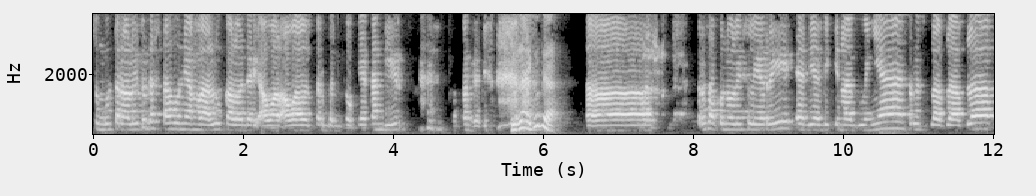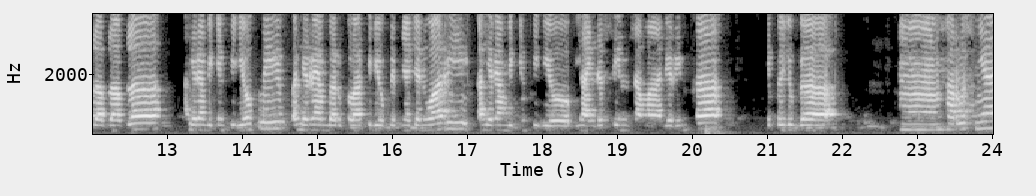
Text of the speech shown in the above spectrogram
sungguh terlalu itu udah setahun yang lalu kalau dari awal-awal terbentuk ya kan dir? Nonton gak dia Dira ikut ya Eh, terus aku nulis lirik eh dia bikin lagunya terus bla bla bla bla bla bla. Akhirnya bikin video klip akhirnya baru kelar video klipnya Januari. Akhirnya bikin video behind the scene sama Dirinta itu juga hmm, harusnya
